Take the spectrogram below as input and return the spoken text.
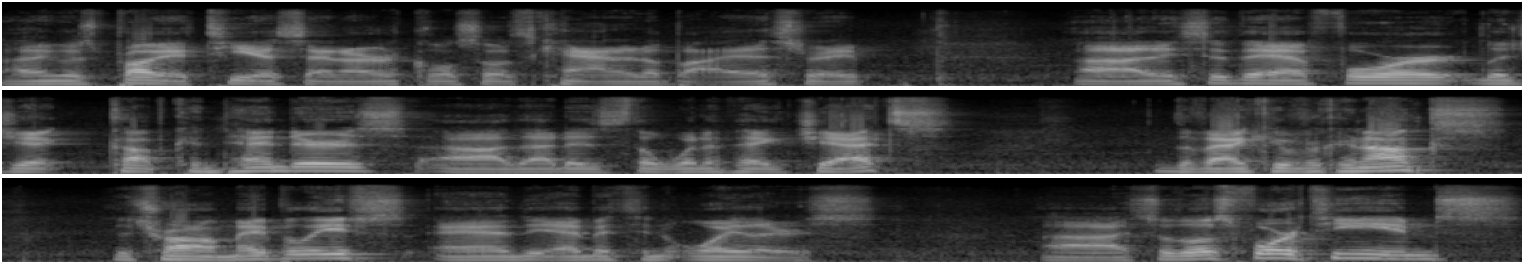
I think it was probably a TSN article, so it's Canada bias, right? Uh, they said they have four legit cup contenders. Uh, that is the Winnipeg Jets, the Vancouver Canucks, the Toronto Maple Leafs, and the Edmonton Oilers. Uh, so those four teams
